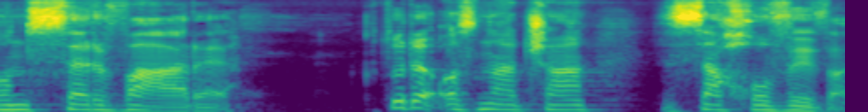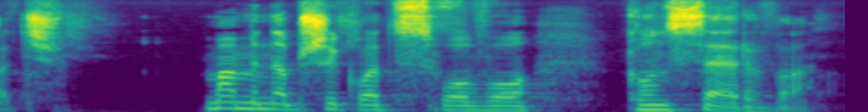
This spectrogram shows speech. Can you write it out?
conservare, które oznacza zachowywać. Mamy na przykład słowo konserwa.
